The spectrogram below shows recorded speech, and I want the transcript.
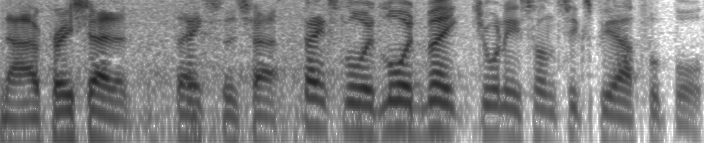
no, I appreciate it. Thanks, Thanks for the chat. Thanks, Lloyd. Lloyd Meek joining us on 6PR Football.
